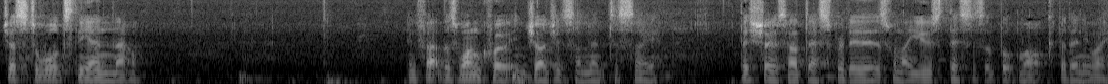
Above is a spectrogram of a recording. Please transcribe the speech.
just towards the end now. In fact, there's one quote in Judges I meant to say. This shows how desperate it is when I use this as a bookmark, but anyway.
